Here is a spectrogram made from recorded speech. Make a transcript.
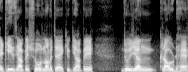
एटलीस्ट यहाँ पे शोर ना मचाए, क्योंकि यहाँ पे जो यंग क्राउड है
